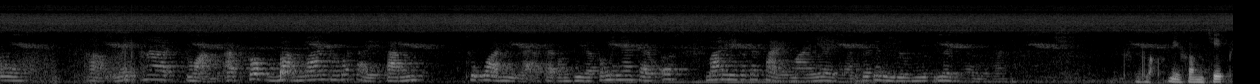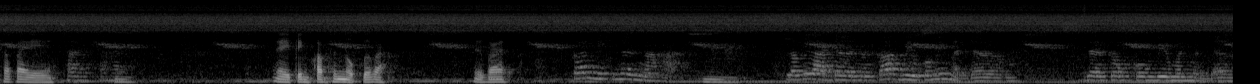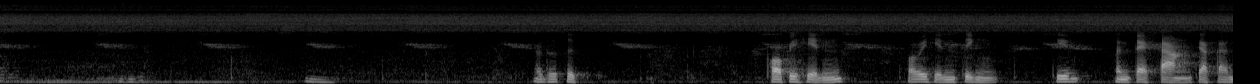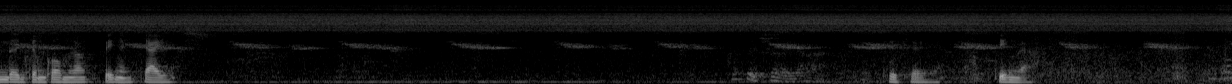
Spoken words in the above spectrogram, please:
เอ่อไม่คาดหวังอะก็บางบ้านเขาก็ใส่ซ้ำ ทุกวันอยู่แล้วแต่บางทีเราก็ไม่แน่ใจว่าเออบ้านนี้เขาจะใส่ไหมอะไรเงี้ยมันก็จะมีลุ้นนิดนึงอะไรอย่างเงี้ยมีความคิดเข้าไปใช่ใช่เลยเป็นความสนุกหรือเปล่าหรือว่าก็นิดนึงอะค่ะอืมแล้วเวลาเดินมันก็วิวก็ไม่เหมือนเดิม เดินตรงกลมวิวมันเหมือนเดิมเรารู้สึก พอไปเห็น พอไปเห็นสิ่งที่มันแตกต่างจากการเดินจงกรมแล้วเป็นไงใจ เฉยๆจริงแหละก็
